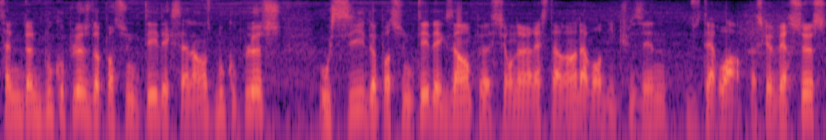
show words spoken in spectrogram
ça nous donne beaucoup plus d'opportunités d'excellence, beaucoup plus aussi d'opportunités, d'exemple, si on a un restaurant, d'avoir des cuisines du terroir. Parce que versus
